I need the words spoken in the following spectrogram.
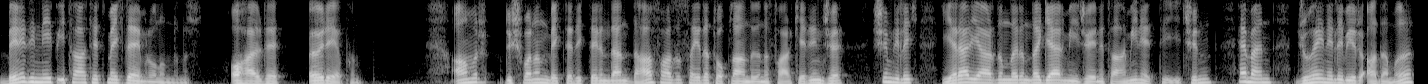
beni dinleyip itaat etmekle emrolundunuz. O halde öyle yapın. Amr düşmanın beklediklerinden daha fazla sayıda toplandığını fark edince Şimdilik yerel yardımların da gelmeyeceğini tahmin ettiği için hemen Cüheyneli bir adamı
